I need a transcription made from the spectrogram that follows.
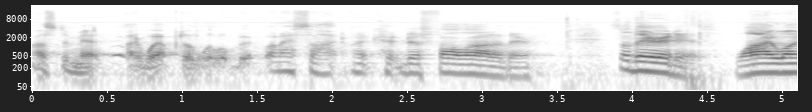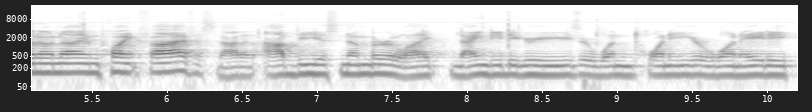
must admit I wept a little bit when I saw it. It could just fall out of there. So there it is. Why 109.5? It's not an obvious number like 90 degrees or 120 or 180.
